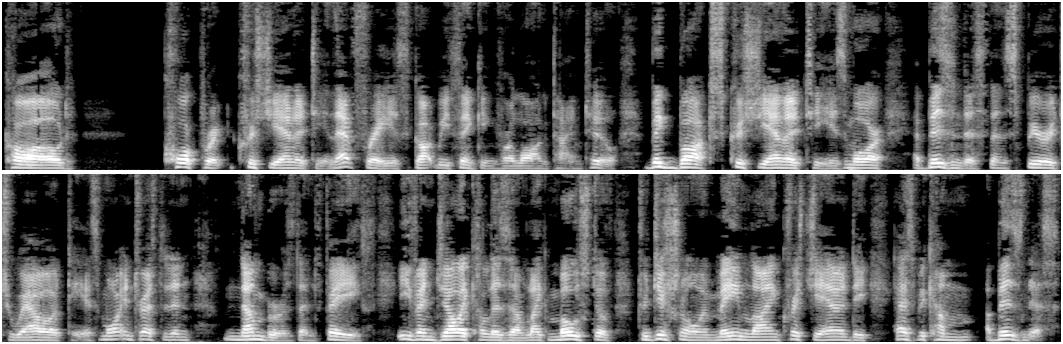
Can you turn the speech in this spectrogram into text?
called corporate Christianity. And that phrase got me thinking for a long time too. Big box Christianity is more a business than spirituality. It's more interested in numbers than faith. Evangelicalism, like most of traditional and mainline Christianity, has become a business.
